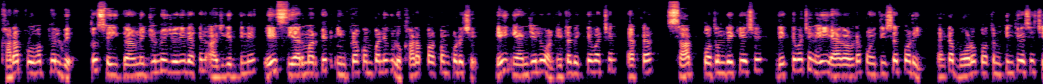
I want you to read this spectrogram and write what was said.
খারাপ প্রভাব ফেলবে। তো সেই কারণের জন্যই যদি দেখেন আজকের দিনে এই শেয়ার মার্কেট ইনফ্রা কোম্পানিগুলো খারাপ পারফর্ম করেছে। এই অ্যাঞ্জেল ওয়ান এটা দেখতে পাচ্ছেন, একটা শার্প পতন দেখিয়েছে। দেখতে পাচ্ছেন এই এগারোটা পঁয়ত্রিশের পরেই একটা বড় পতন কিন্তু এসেছে।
